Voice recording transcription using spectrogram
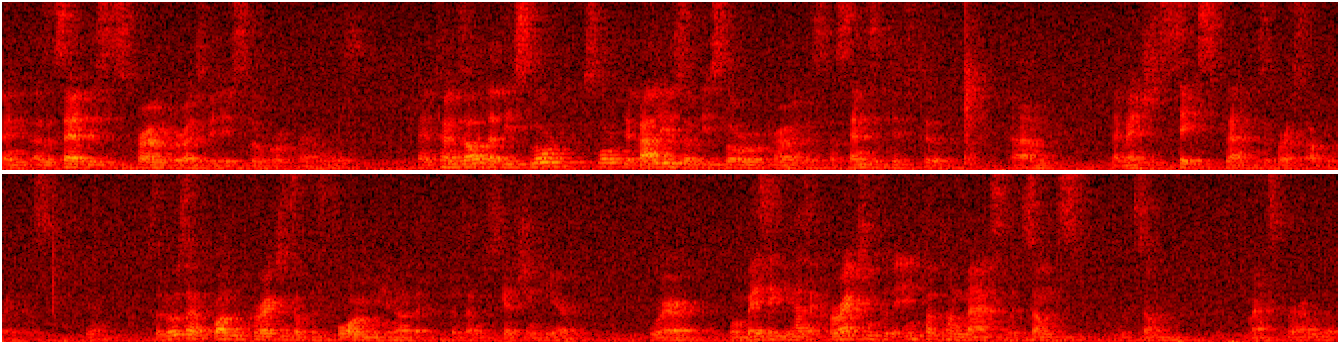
and as I said, this is parameterized by these slow roll parameters. And it turns out that these slow, slow, the values of these slow roll parameters are sensitive to um, dimension six Planck suppressed operators. So those are quantum corrections of the form, you know, that, that I'm sketching here, where one basically has a correction to the inflaton mass with some with some mass parameter.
